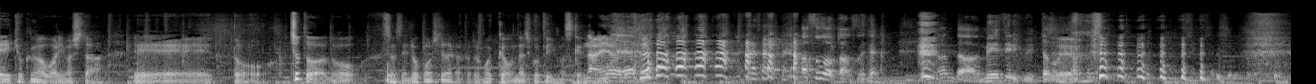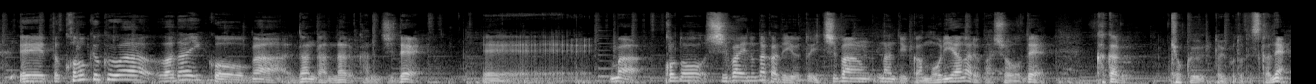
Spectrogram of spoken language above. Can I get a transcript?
えー曲が終わりました。えーっとちょっとあのすみません録音してなかったのでもう一回同じこと言いますけれども。なや あそうだったんですね。なんだ名台詞言ったのに、えー、とこの曲は和太鼓がガンガンなる感じで、えーまあ、この芝居の中でいうと一番なんていうか盛り上がる場所でかかる曲ということですかね。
